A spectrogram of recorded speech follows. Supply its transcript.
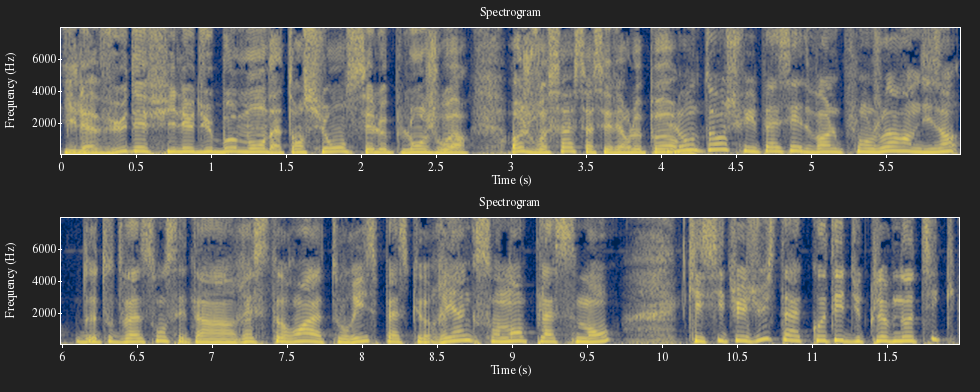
il a vu défiler du beau monde. Attention, c'est le plongeoir. Oh, je vois ça, ça c'est vers le port. Longtemps, je suis passée devant le plongeoir en me disant, de toute façon, c'est un restaurant à touristes parce que rien que son emplacement, qui est situé juste à côté du club nautique,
